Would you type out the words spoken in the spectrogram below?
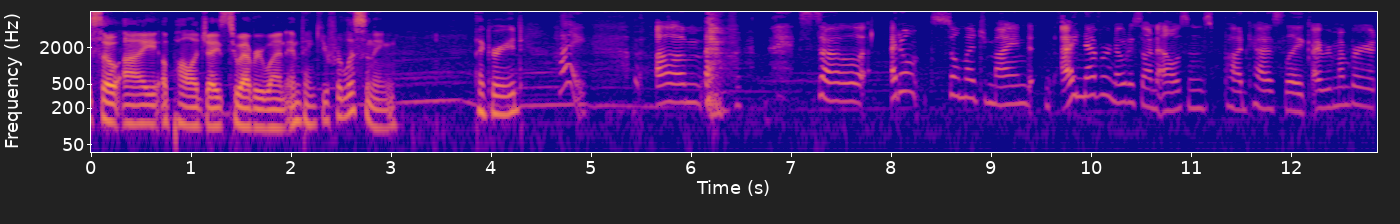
So I apologize to everyone and thank you for listening. Agreed. Hi. Um, so I don't so much mind. I never notice on Allison's podcast. Like I remember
